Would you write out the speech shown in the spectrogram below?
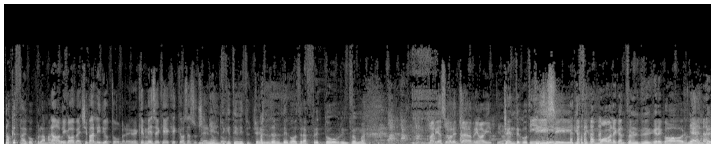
No, che fai con quella mano? No, così? dico, vabbè, ci parli di ottobre. Che mese, che, che cosa Ma succede? a niente, ottobre? che deve succedere? Tutte le cose, raffreddori, insomma, Maria Sole già è la prima vittima. gente con tisi, chi si commuove alle canzoni di Gregorio, niente,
